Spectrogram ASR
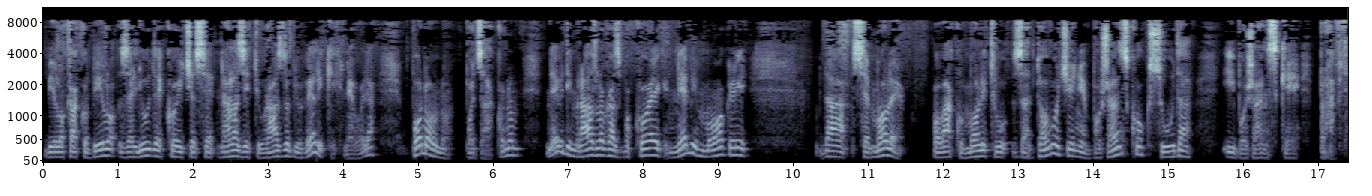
Bilo kako bilo, za ljude koji će se nalaziti u razdoblju velikih nevolja, ponovno pod zakonom, ne vidim razloga zbog kojeg ne bi mogli da se mole ovakvu molitvu za dovođenje božanskog suda i božanske pravde.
